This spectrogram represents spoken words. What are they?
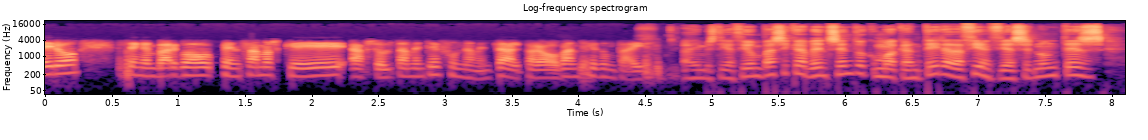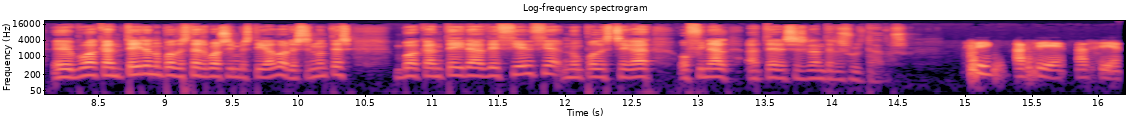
pero, sen embargo, pensamos que é absolutamente fundamental para o avance dun país. A investigación básica ven sendo como a canteira da ciencia. Se non tes eh, boa canteira, non podes ter boas investigadores. Se non tes boa canteira de ciencia, non podes chegar ao final a ter eses grandes resultados. Sí, así é, así é.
